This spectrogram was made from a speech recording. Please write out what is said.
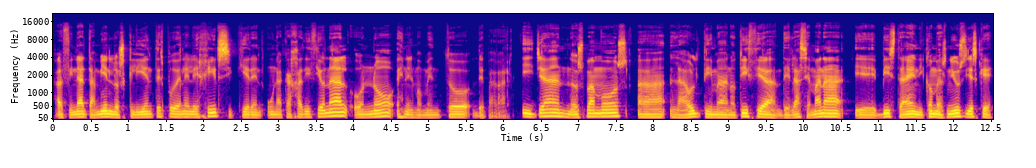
Al final también los clientes pueden elegir si quieren una caja adicional o no en el momento de pagar. Y ya nos vamos a la última noticia de la semana eh, vista en e-commerce news y es que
